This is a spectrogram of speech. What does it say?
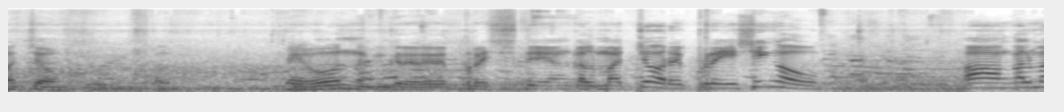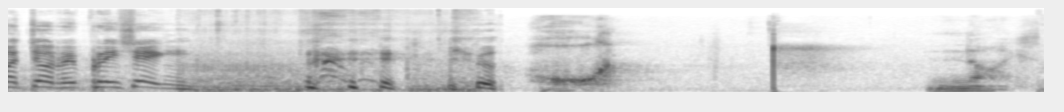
Kalmacho. Yun, nagre-refresh din ang kalmacho. Refreshing oh. Ah, ang kalmacho, refreshing. Nice.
